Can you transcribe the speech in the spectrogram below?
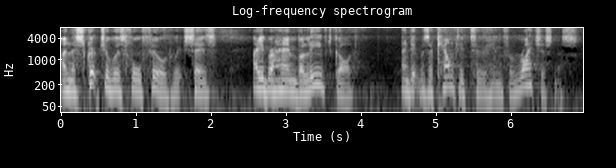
And the scripture was fulfilled, which says, Abraham believed God, and it was accounted to him for righteousness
